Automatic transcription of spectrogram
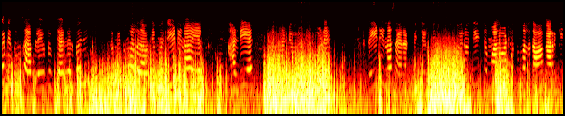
स्वागत आहे तुमचं आपल्या युट्यूब चॅनलमध्ये तर मी तुम्हाला लावते म्हणजे इथे ना एक खांडी आहे खांडीवर घोड आहे तर इथे ना सैराट पिक्चरची होईल होती तर मला वाटलं तुम्हाला दावा कारण की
